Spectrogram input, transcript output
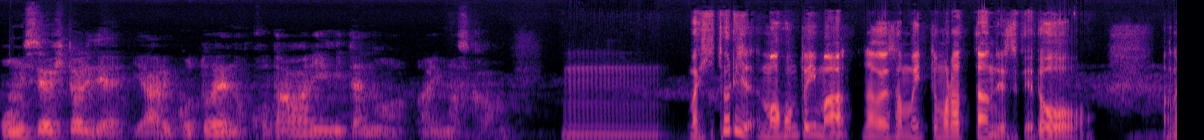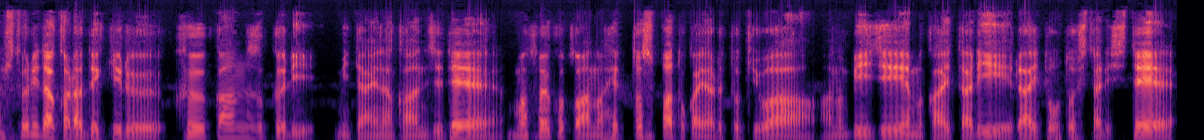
お店を一人でやることへのこだわりみたいなのはありますか？うーん、まあ一人、まあ本当今、長与さんも言ってもらったんですけど、あの一人だからできる空間作りみたいな感じで、まあそれこそあのヘッドスパとかやるときは、あの BGM 変えたり、ライト落としたりして、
